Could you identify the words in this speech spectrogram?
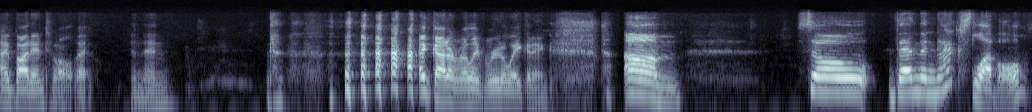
I bought into all of it. And then I got a really rude awakening. Um, so then the next level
